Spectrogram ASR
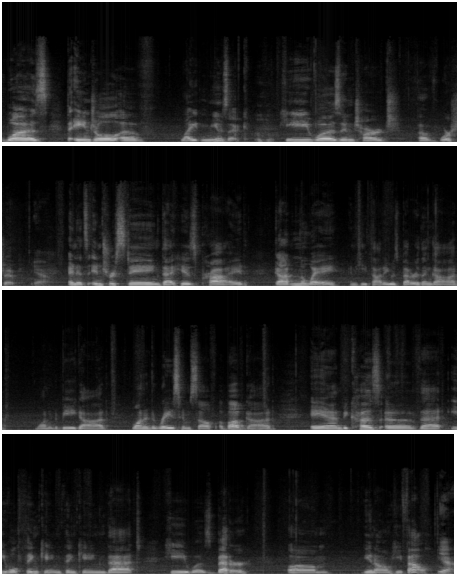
was the angel of light and music. Mm-hmm. He was in charge of worship. Yeah. And it's interesting that his pride got in the way and he thought he was better than God, wanted to be God, wanted to raise himself above God. And because of that evil thinking, thinking that he was better, um, you know, he fell Yeah.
